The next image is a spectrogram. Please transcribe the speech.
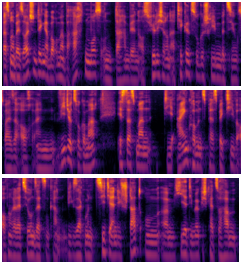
Was man bei solchen Dingen aber auch immer beachten muss, und da haben wir einen ausführlicheren Artikel zugeschrieben, beziehungsweise auch ein Video zu gemacht, ist, dass man die Einkommensperspektive auch in Relation setzen kann. Wie gesagt, man zieht ja in die Stadt, um ähm, hier die Möglichkeit zu haben,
